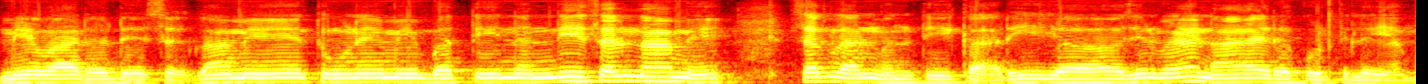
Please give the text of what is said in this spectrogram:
મેવાડ દેશ ગામે તુણે મી બતિ નંદી સરનામે સગલાન મંતી કાર્ય જિન્વય નાયર કુર્તિલયમ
